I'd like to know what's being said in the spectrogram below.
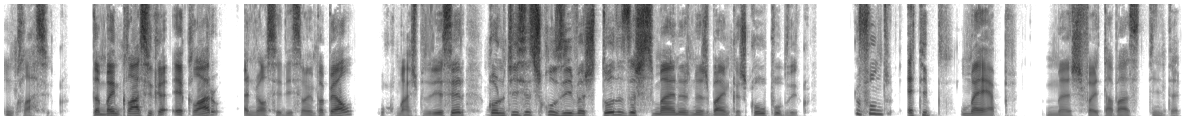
Um clássico. Também clássica, é claro, a nossa edição em papel, o que mais poderia ser, com notícias exclusivas todas as semanas nas bancas com o público. No fundo, é tipo uma app, mas feita à base de tinta.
